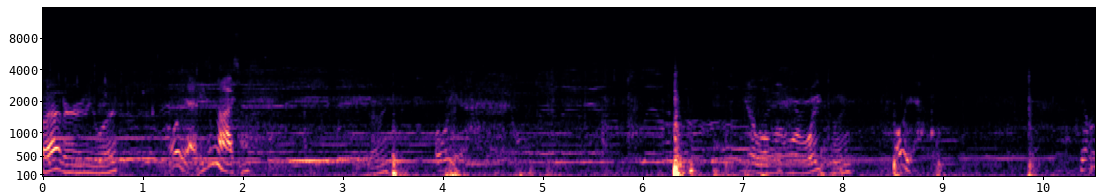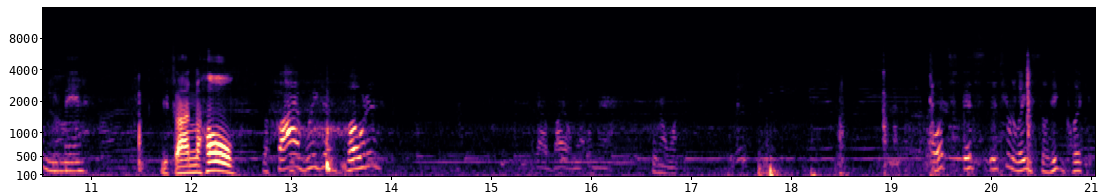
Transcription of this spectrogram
fatter anyway. Oh yeah, he's a nice one. Okay. Oh yeah. Got a little bit more weight to him. Oh yeah. telling you, man. You find the hole. The five we just voted. I got a bite on that one there. Center one. Oh, it's it's it's released, so he can click it.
